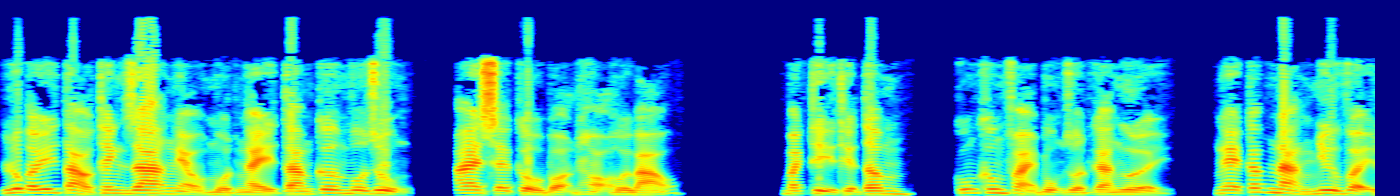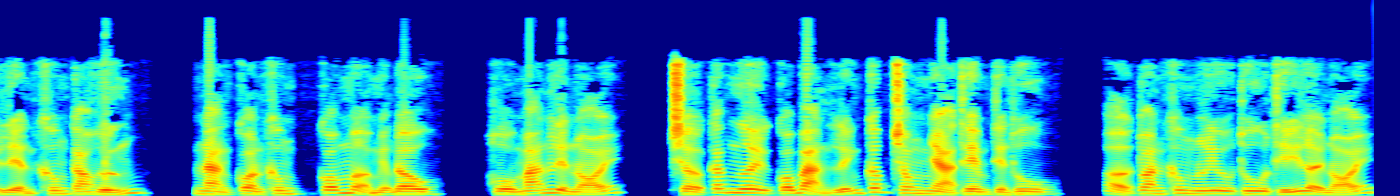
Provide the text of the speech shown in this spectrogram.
lúc ấy Tào Thanh gia nghèo một ngày tam cơm vô dụng, ai sẽ cầu bọn họ hồi báo. Bạch thị thiện tâm, cũng không phải bụng ruột gà người, nghe các nàng như vậy liền không cao hứng, nàng còn không có mở miệng đâu. Hồ mãn liền nói, chờ các ngươi có bản lĩnh cấp trong nhà thêm tiền thu, ở toàn không lưu thu thí lời nói.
